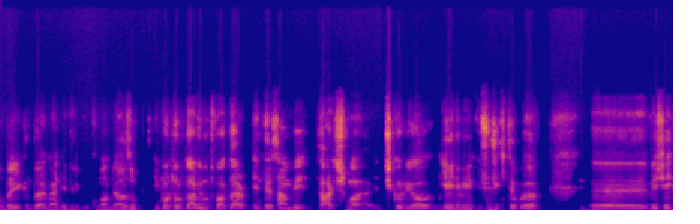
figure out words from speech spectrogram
Onu da yakında hemen edilip okumam lazım. İmparatorluklar ve mutfaklar enteresan bir tartışma çıkarıyor. Yayın evinin üçüncü kitabı. Ee, ve şey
